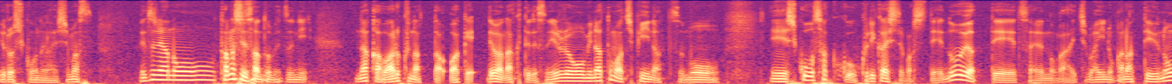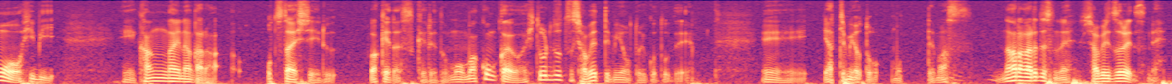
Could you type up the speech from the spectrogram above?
よろしくお願いします。別にあのタナシンさんと別に仲悪くなったわけではなくてですねいろいろ港町ピーナッツも、えー試行錯誤を繰り返してましてどうやって伝えるのが一番いいのかなっていうのを日々、えー考えながらお伝えしているわけですけれども、まあ、今回は一人ずつ喋ってみようということで、えーやってみようと思ってます。なかなかあれですね喋りづらいですね。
